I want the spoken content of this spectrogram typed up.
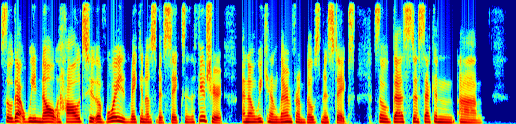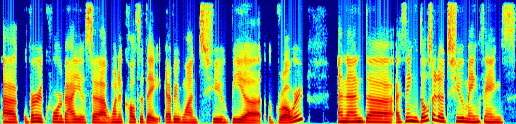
so that we know how to avoid making those mistakes in the future. And then we can learn from those mistakes. So that's the second um, uh, very core values that i want to cultivate everyone to be a grower. And then the, i think those are the two main things.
